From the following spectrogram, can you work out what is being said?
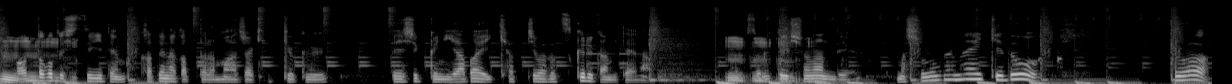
変わったことしすぎて勝てなかったらまあじゃあ結局ベーシックにやばいキャッチ技作るかみたいなそれと一緒なんでまあしょうがないけど僕は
